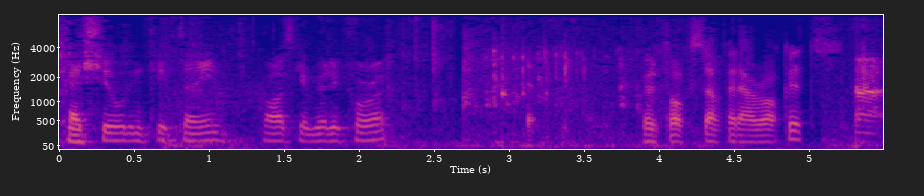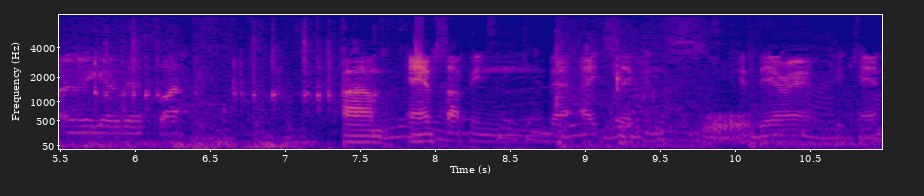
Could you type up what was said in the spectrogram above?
Okay, shield in 15. Guys, get ready for it. Red Fox up at our rockets. Alright, I'm gonna go there flat. Um, amp's up in about eight seconds. Get there amp if you can.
